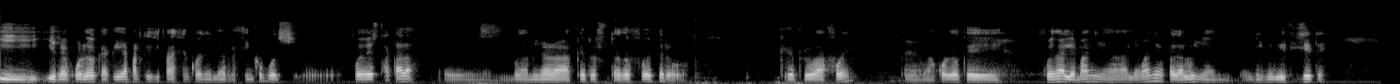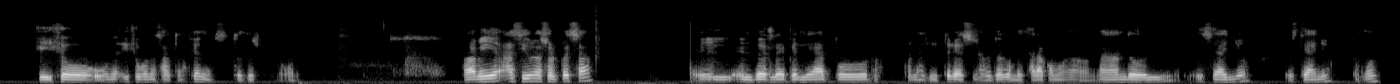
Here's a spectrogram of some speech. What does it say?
Y, y recuerdo que aquella participación con el R5 pues eh, fue destacada. Eh, voy a mirar a qué resultado fue, pero qué prueba fue. Pero me acuerdo que fue en Alemania, Alemania o Cataluña en, en 2017, que hizo, una- hizo buenas actuaciones. Entonces, bueno, para mí ha sido una sorpresa el, el verle pelear por, por las victorias y sobre todo que empezara como ganando el- ese año, este año, perdón.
